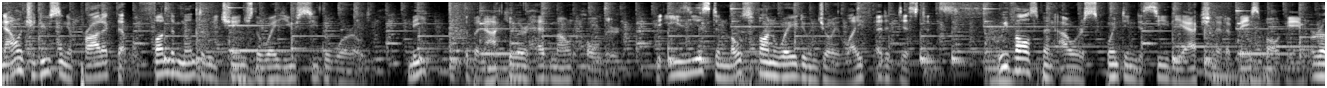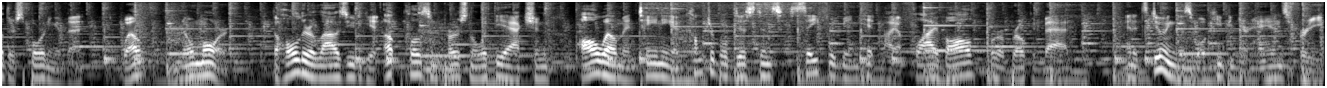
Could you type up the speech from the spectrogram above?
Now introducing a product that will fundamentally change the way you see the world. Meet the Binocular Head Mount Holder, the easiest and most fun way to enjoy life at a distance. We've all spent hours squinting to see the action at a baseball game or other sporting event. Well, no more. The holder allows you to get up close and personal with the action, all while maintaining a comfortable distance, safe from being hit by a fly ball or a broken bat. And it's doing this while keeping your hands free.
